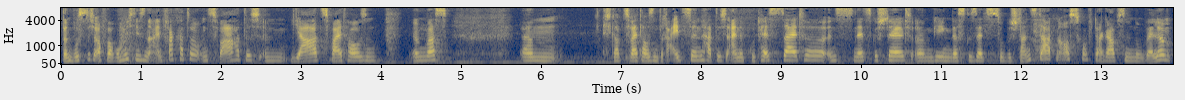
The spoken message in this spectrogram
dann wusste ich auch, warum ich diesen Eintrag hatte. Und zwar hatte ich im Jahr 2000 irgendwas ähm, ich glaube 2013 hatte ich eine Protestseite ins Netz gestellt ähm, gegen das Gesetz zur Bestandsdatenauskunft. Da gab es eine Novelle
